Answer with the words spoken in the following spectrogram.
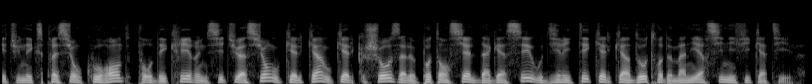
est une expression courante pour décrire une situation où quelqu'un ou quelque chose a le potentiel d'agacer ou d'irriter quelqu'un d'autre de manière significative.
